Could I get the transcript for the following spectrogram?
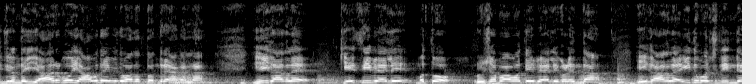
ಇದರಿಂದ ಯಾರಿಗೂ ಯಾವುದೇ ವಿಧವಾದ ತೊಂದರೆ ಆಗಲ್ಲ. ಈಗಾಗಲೇ ಕೆ ಸಿ ವ್ಯಾಲಿ ಮತ್ತು ವೃಷಭಾವತಿ ವ್ಯಾಲಿಗಳಿಂದ ಈಗಾಗಲೇ ಐದು ವರ್ಷದ ಹಿಂದೆ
